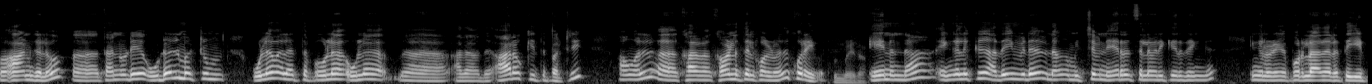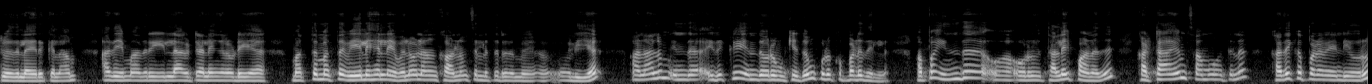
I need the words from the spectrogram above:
ஆண்களோ தன்னுடைய உடல் மற்றும் உளவலத்தை உல உல அதாவது ஆரோக்கியத்தை பற்றி அவங்க கவனத்தில் கொள்வது குறைவு. உண்மைதான். ஏனென்றா எங்களுக்கு அதை விட நாங்கள் மிச்சம் நேரம் செலவழிக்கிறது எங்க? எங்களுடைய பொருளாதாரத்தை ஈட்டுவதில் இருக்கலாம். அதே மாதிரி இல்லாவிட்டால் எங்களுடைய மற்ற மற்ற வேலைகள் எவ்வளோ நாங்கள் கவனம் செலுத்துறது ஒழிய ஆனாலும் இந்த இதுக்கு எந்த ஒரு முக்கியத்துவம் கொடுக்கப்படுதில்லை. அப்போ இந்த ஒரு தலைப்பானது கட்டாயம் சமூகத்தில் கதைக்கப்பட வேண்டிய ஒரு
